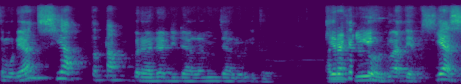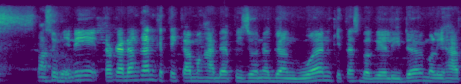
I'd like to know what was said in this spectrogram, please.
kemudian siap tetap berada di dalam jalur itu. Kira-kira itu dua tips. Yes, Mas Udo. Ini terkadang kan ketika menghadapi zona gangguan, kita sebagai leader melihat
